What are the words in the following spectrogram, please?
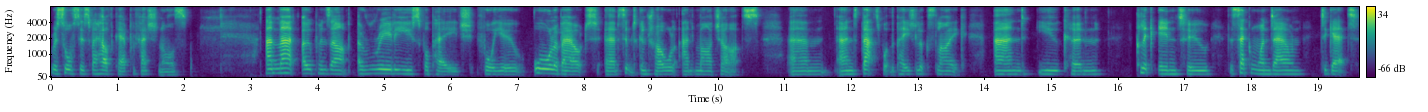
resources for healthcare professionals. And that opens up a really useful page for you all about um, symptom control and MAR charts. Um, and that's what the page looks like. And you can click into the second one down to get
